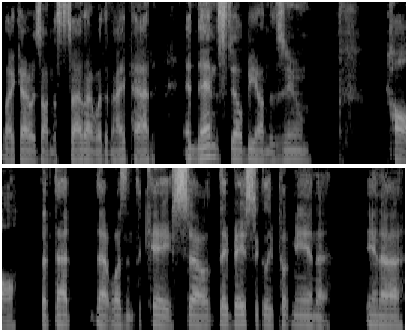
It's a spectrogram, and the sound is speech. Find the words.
like I was on the sideline with an iPad, and then still be on the Zoom call. But that that wasn't the case. So they basically put me in a in a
